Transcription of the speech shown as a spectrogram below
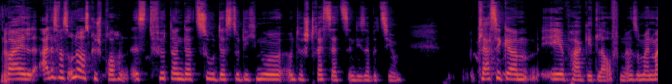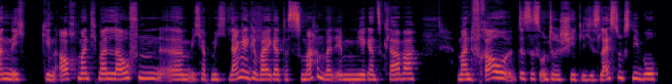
Ja. Weil alles, was unausgesprochen ist, führt dann dazu, dass du dich nur unter Stress setzt in dieser Beziehung. Klassiker, Ehepaar geht laufen. Also mein Mann und ich gehen auch manchmal laufen. Ähm, ich habe mich lange geweigert, das zu machen, weil eben mir ganz klar war, Mann, Frau, das ist unterschiedliches Leistungsniveau.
